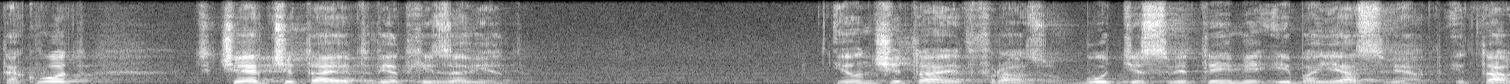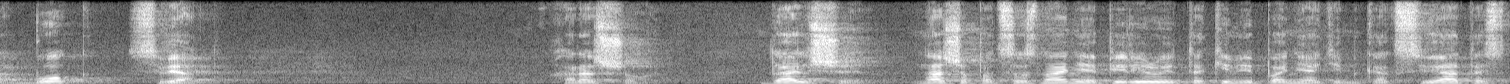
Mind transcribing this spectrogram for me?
Так вот, человек читает Ветхий Завет, и он читает фразу «Будьте святыми, ибо я свят». Итак, Бог свят. Хорошо. Дальше наше подсознание оперирует такими понятиями, как святость,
